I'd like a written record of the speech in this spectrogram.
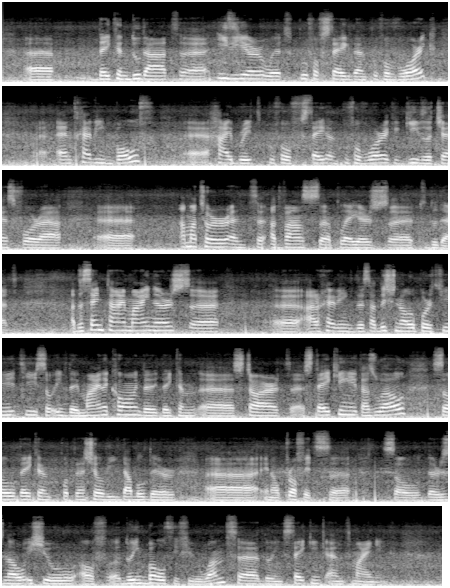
they can do that easier with proof of stake than proof of work. and having both hybrid proof of stake and proof of work gives a chance for amateur and advanced players to do that. At the same time, miners uh, are having this additional opportunity. So if they mine a coin, they, they can uh, start uh, staking it as well. So they can potentially double their you know profits. so there is no issue of doing both if you want, doing staking and mining.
